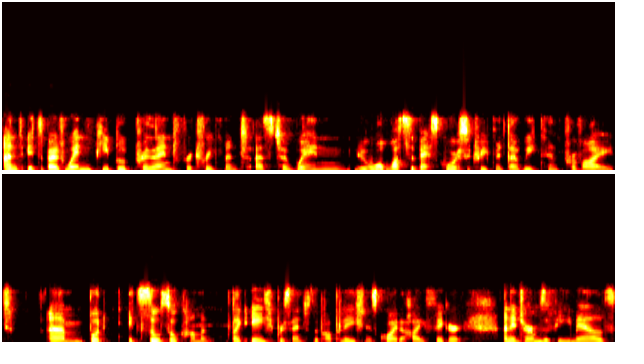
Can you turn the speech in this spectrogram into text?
And it's about when people present for treatment as to when, what, what's the best course of treatment that we can provide. Um, but it's so, so common. Like 80% of the population is quite a high figure. And in terms of females,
